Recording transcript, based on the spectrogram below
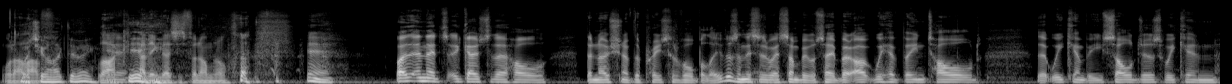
what I what love. you like doing. Like yeah. I think that's just phenomenal. yeah. Well, and that's it goes to the whole the notion of the priesthood of all believers, and this is where some people say, but uh, we have been told that we can be soldiers, we can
